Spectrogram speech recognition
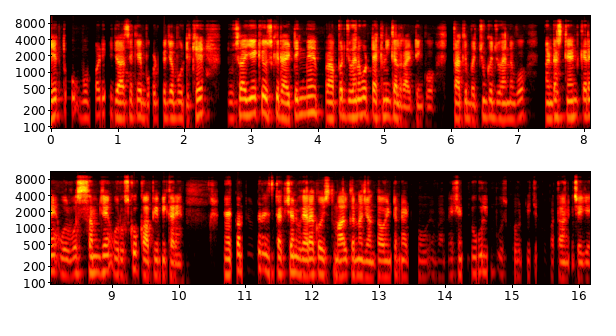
ایک تو وہ پڑھی بھی جا سکے بورڈ پہ جب وہ لکھے۔ دوسرا یہ کہ اس کی رائٹنگ میں پراپر جو ہے نا وہ ٹیکنیکل رائٹنگ ہو، تاکہ بچوں کو جو ہے نا وہ انڈرسٹینڈ کریں اور وہ سمجھیں اور اس کو کاپی بھی کریں۔ کمپیوٹر انسٹرکشن وغیرہ کو استعمال کرنا جانتا ہو انٹرنیٹ کو ایویلیشن ٹول اس کو ٹیچر کو پتہ ہونا چاہیے۔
